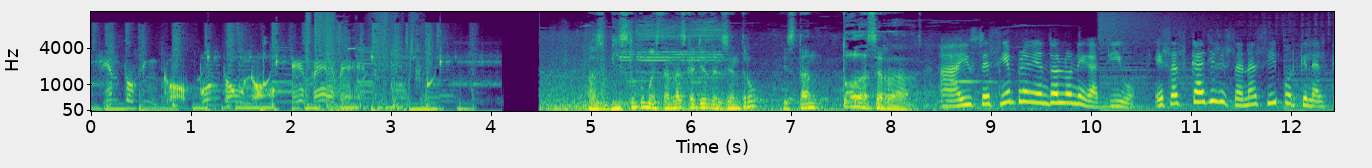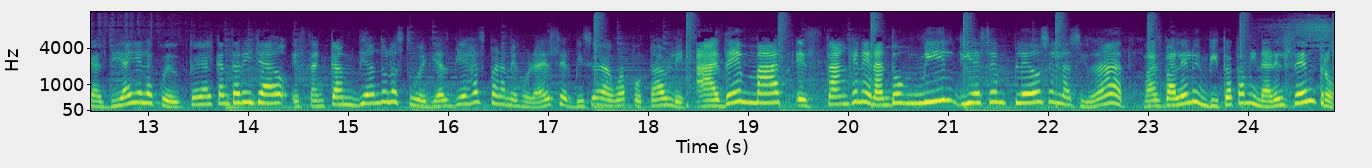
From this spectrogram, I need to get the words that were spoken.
105.1 FM. ¿Has visto cómo están las calles del centro? Están todas cerradas. Ay, usted siempre viendo lo negativo. Esas calles están así porque la alcaldía y el acueducto de alcantarillado están cambiando las tuberías viejas para mejorar el servicio de agua potable. Además, están generando 1010 empleos en la ciudad. Más vale lo invito a caminar el centro.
